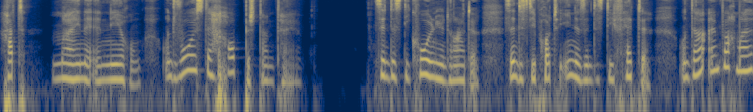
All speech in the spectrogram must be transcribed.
hat meine Ernährung? Und wo ist der Hauptbestandteil? Sind es die Kohlenhydrate? Sind es die Proteine? Sind es die Fette? Und da einfach mal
